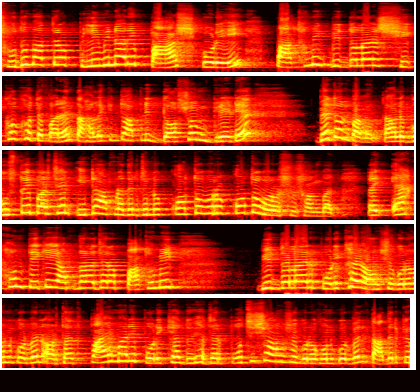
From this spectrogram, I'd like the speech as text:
শুধুমাত্র প্রিলিমিনারি পাশ করেই প্রাথমিক বিদ্যালয়ের শিক্ষক হতে পারেন, তাহলে কিন্তু আপনি দশম গ্রেডে বেতন পাবেন। তাহলে বুঝতেই পারছেন এটা আপনাদের জন্য কত বড় কত বড় সুসংবাদ। তাই এখন থেকেই আপনারা যারা প্রাথমিক বিদ্যালয়ের পরীক্ষায় অংশগ্রহণ করবেন, অর্থাৎ প্রাইমারি পরীক্ষা দুই হাজার পঁচিশে অংশগ্রহণ করবেন। তাদেরকে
